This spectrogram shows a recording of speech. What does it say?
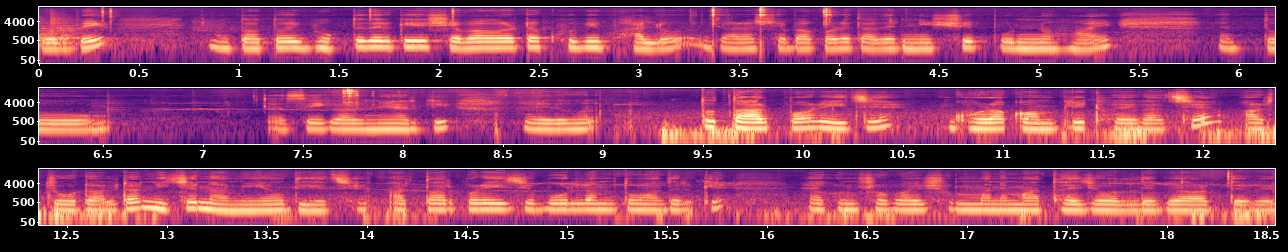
করবে, ততই ভক্তদেরকে সেবা করাটা খুবই ভালো। যারা সেবা করে তাদের নিশ্চয়ই পূর্ণ হয়। তো সেই কারণে আর কি দেখুন। তো তারপর এই যে ঘোরা কমপ্লিট হয়ে গেছে, আর চৌডালটা নিচে নামিয়েও দিয়েছে। আর তারপরে এই যে বললাম তোমাদেরকে, এখন সবাই সব মানে মাথায় জল দেবে, আর দেবে।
